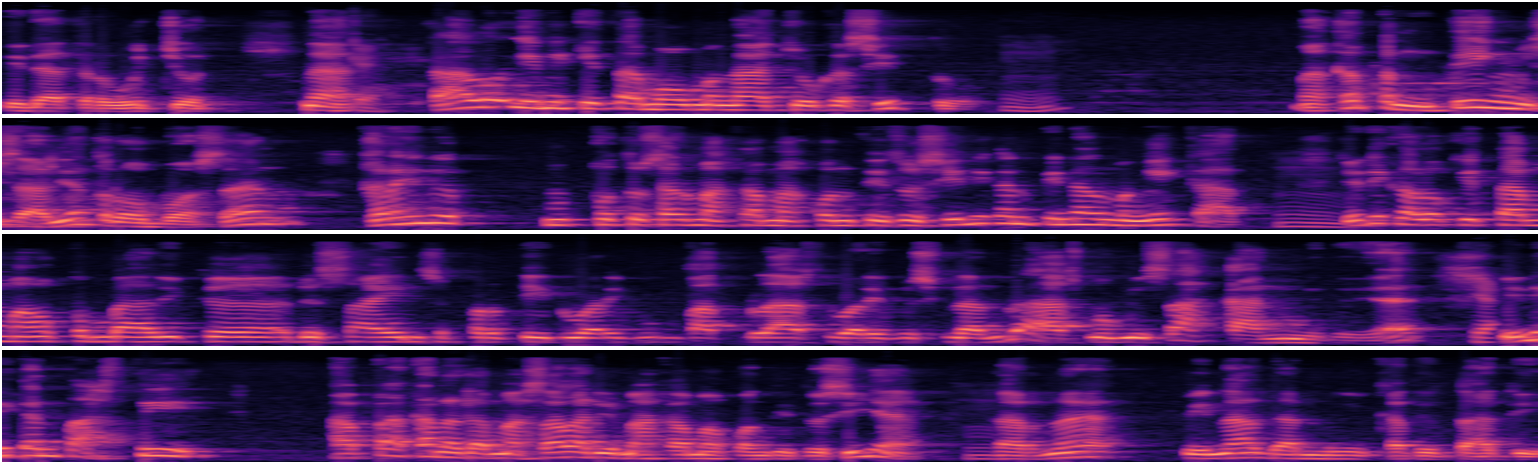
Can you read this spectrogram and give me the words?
tidak terwujud. Nah, okay. kalau ini kita mau mengacu ke situ, hmm. maka penting misalnya terobosan karena ini putusan Mahkamah Konstitusi ini kan final mengikat. Hmm. Jadi kalau kita mau kembali ke desain seperti 2014, 2019 memisahkan gitu ya, ya. ini kan pasti apa akan ada masalah di Mahkamah Konstitusinya hmm. karena final dan mengikat itu tadi.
